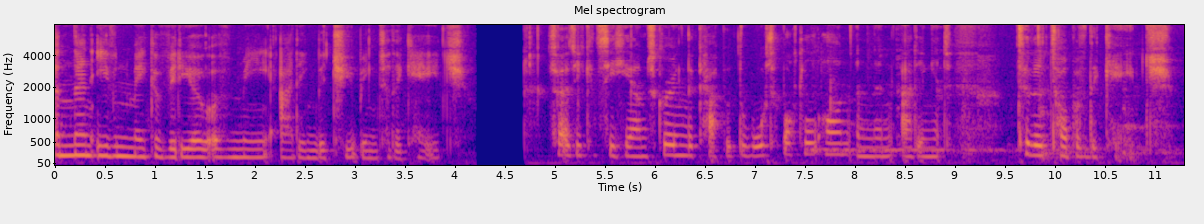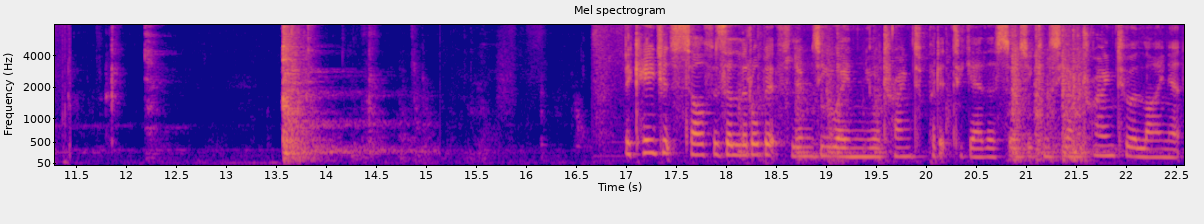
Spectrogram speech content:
and then even make a video of me adding the tubing to the cage. So as you can see here, I'm screwing the cap of the water bottle on and then adding it to the top of the cage. The cage itself is a little bit flimsy when you're trying to put it together. So as you can see, I'm trying to align it.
